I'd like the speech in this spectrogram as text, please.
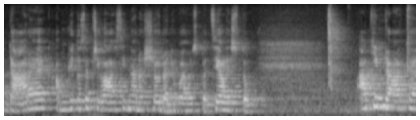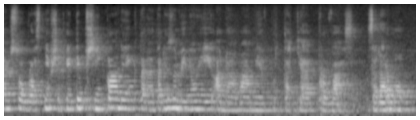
dárek a můžete se přihlásit na našeho daňového specialistu. A tím dárkem jsou vlastně všechny ty příklady, které tady zmiňuji a dávám je v podstatě pro vás zadarmo.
